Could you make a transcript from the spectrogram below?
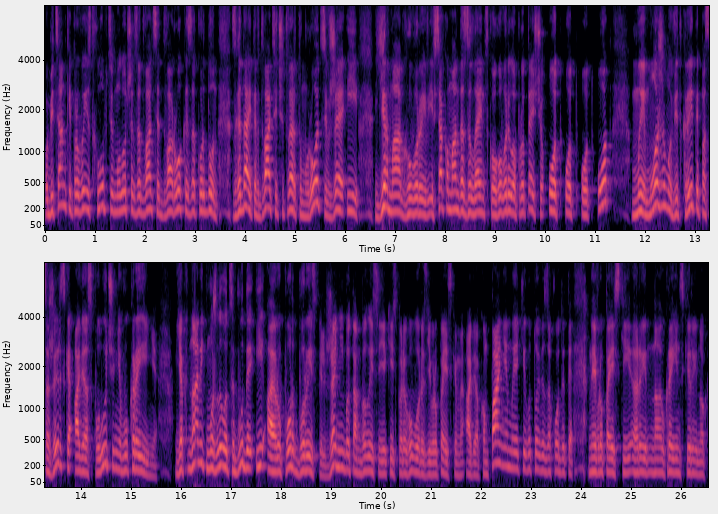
обіцянки про виїзд хлопців молодших за 22 роки за кордон. Згадайте, в 24-му році вже і Єрмак говорив, і вся команда Зеленського говорила про те, що от, от, от, от. Ми можемо відкрити пасажирське авіасполучення в Україні. Як навіть можливо це буде і аеропорт Бориспіль. Вже ніби там велися якісь переговори з європейськими авіакомпаніями, які готові заходити на європейський рин, на український ринок,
